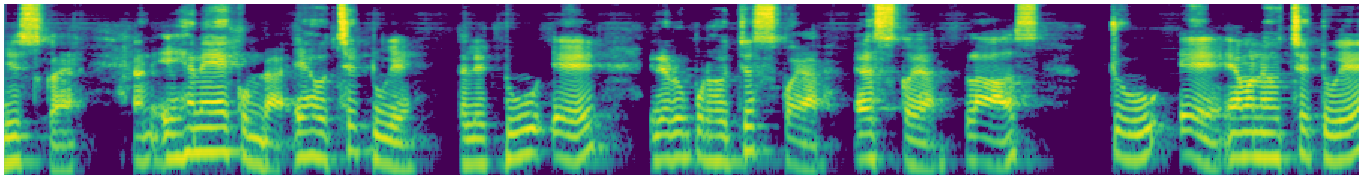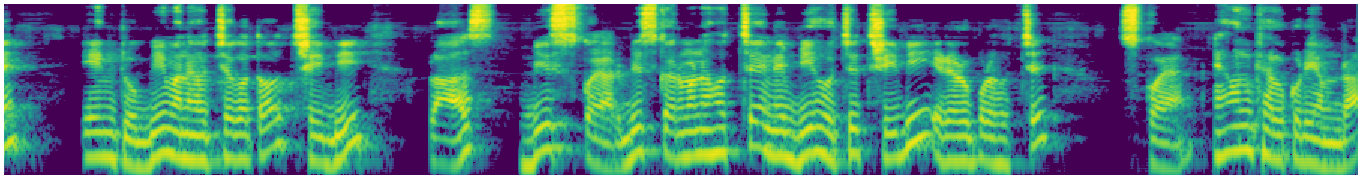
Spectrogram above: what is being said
B square কারণ এখানে এ কোনটা? এ হচ্ছে টু এ তাহলে টু এ এটার উপর হচ্ছে square A square plus two A A মানে হচ্ছে টু এ ইন্টু বি মানে হচ্ছে কত? Three B plus B square B square মানে হচ্ছে, এনে বি হচ্ছে থ্রি বি এটার উপরে হচ্ছে স্কোয়ার এখন খেয়াল করি আমরা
